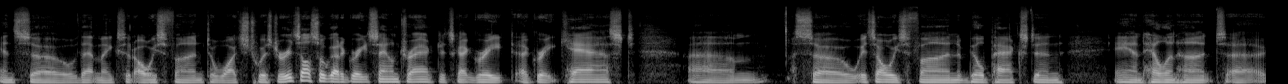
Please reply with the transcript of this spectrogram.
And so that makes it always fun to watch Twister. It's also got a great soundtrack, it's got great, a great cast. Um, so it's always fun. Bill Paxton and Helen Hunt. Uh,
